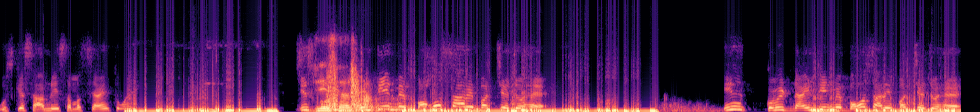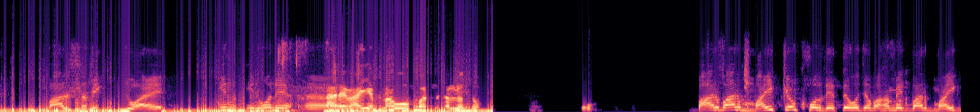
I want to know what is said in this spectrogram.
उसके सामने समस्याएँ तो आई इस कोविड में बहुत सारे बच्चे जो है इन कोविड 19 में बहुत सारे बच्चे जो है बाल श्रमिक जो आए इन इन्होंने अरे भाई अपना वो बंद कर लो तुम। बार बार माइक क्यों खोल देते हो? जब हम एक बार माइक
